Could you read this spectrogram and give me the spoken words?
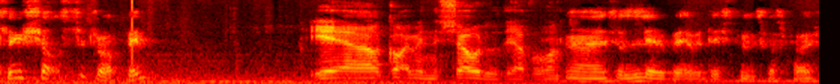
Two shots to drop him. Yeah, I got him in the shoulder with the other one. No, there's a little bit of a distance, I suppose.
